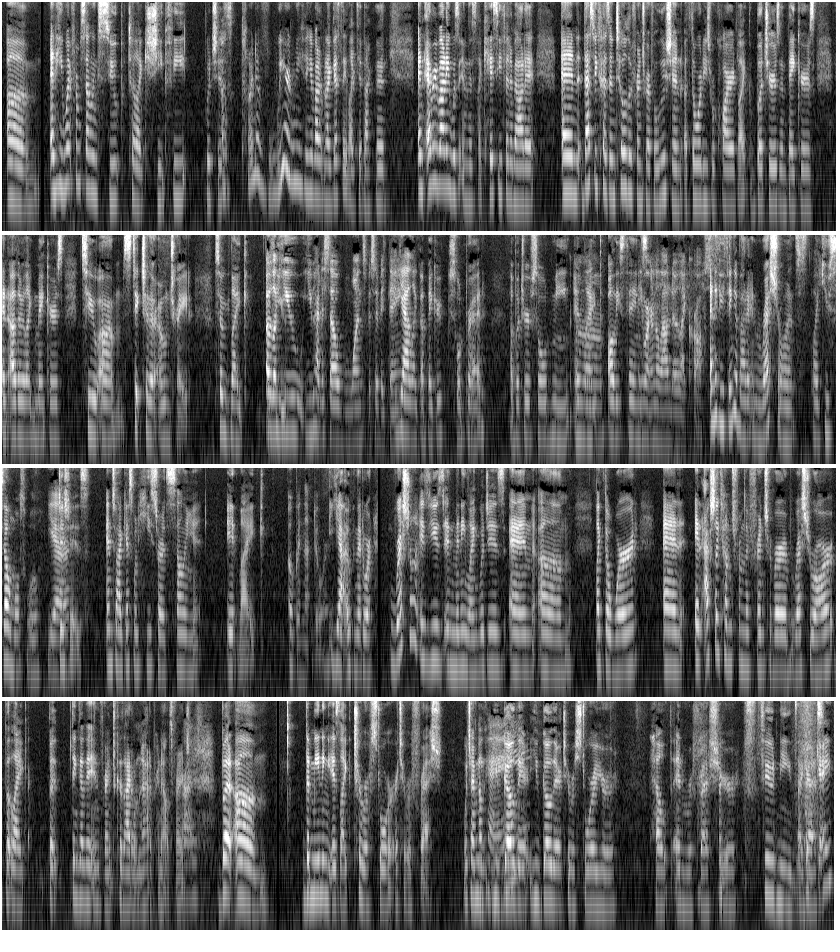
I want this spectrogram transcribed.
um and he went from selling soup to like sheep feet, which is kind of weird when you think about it, but I guess they liked it back then. And everybody was in this like hissy fit about it. And that's because until the French Revolution, authorities required like butchers and bakers and other like makers to um stick to their own trade. So like Oh, like you you had to sell one specific thing. yeah, like a baker sold bread, a butcher sold meat, and like Uh-huh. all these things. you weren't allowed to like cross. And if you think about it, in restaurants, like you sell multiple yeah, dishes, and so I guess when he started selling it, it like open that door. yeah opened that door. Restaurant is used in many languages, and um, like the word, and it actually comes from the French verb restaurer, but like, but think of it in French because I don't know how to pronounce French. Right. But um the meaning is like to restore or to refresh. Which I mean you go there you go there to restore your health and refresh your food needs, I guess. Okay.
